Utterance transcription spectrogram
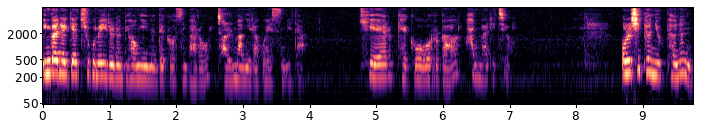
인간에게 죽음에 이르는 병이 있는데 그것은 바로 절망이라고 했습니다. 키에르 케고르가 한 말이지요. 오늘 시편 6편은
